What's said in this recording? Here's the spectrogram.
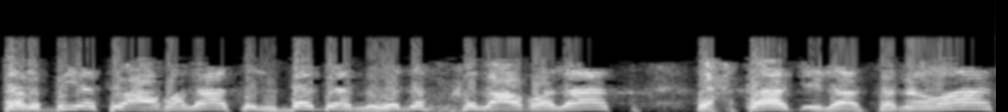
تربية عضلات البدن ونفخ العضلات يحتاج إلى سنوات.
